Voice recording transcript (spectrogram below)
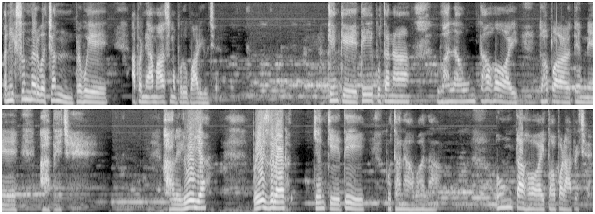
અને એક સુંદર વચન પ્રભુએ આપણને આ માસમાં પૂરું પાડ્યું છે. કેમ કે તે પોતાના વાલા ઉમતા હોય તો પણ તેમને આપે છે. હાલેલુયા. પ્રેઝ ધ લોર્ડ કેમ કે તે પોતાના વાલા ઊંઘતા હોય તો પણ આપે છે.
